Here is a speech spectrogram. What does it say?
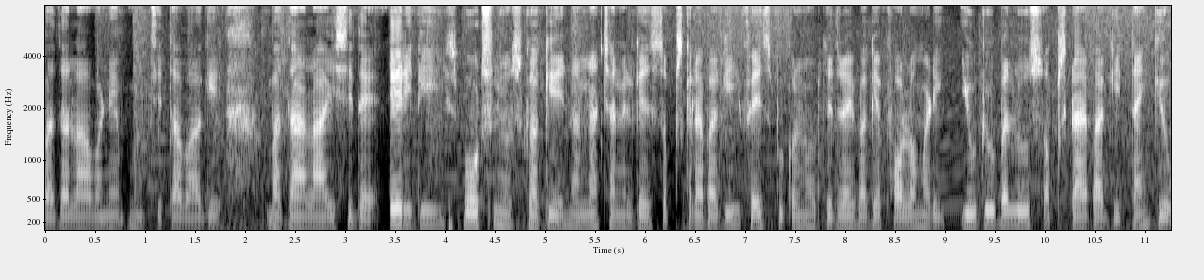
ಬದಲಾವಣೆ ಮುಂಚಿತವಾಗಿ ಬದಲಾಯಿಸಿದೆ. ಅದೇ ರೀತಿ ಸ್ಪೋರ್ಟ್ಸ್ ನ್ಯೂಸ್ಗಾಗಿ ನನ್ನ ಚಾನೆಲ್ಗೆ ಸಬ್ಸ್ಕ್ರೈಬ್ ಆಗಿ ಫೇಸ್ಬುಕ್ಕಲ್ಲಿ ನೋಡ್ತಿದ್ರೆ ಇವಾಗೆ ಫಾಲೋ ಮಾಡಿ. ಯೂಟ್ಯೂಬಲ್ಲೂ ಸಬ್ಸ್ಕ್ರೈಬ್ ಆಗಿ. Thank you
